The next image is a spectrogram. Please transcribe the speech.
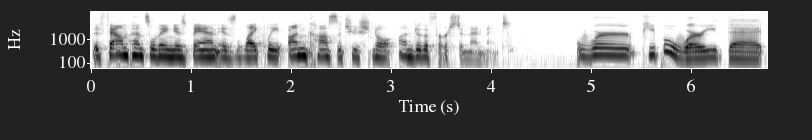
that found Pennsylvania's ban is likely unconstitutional under the First Amendment. Were people worried that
